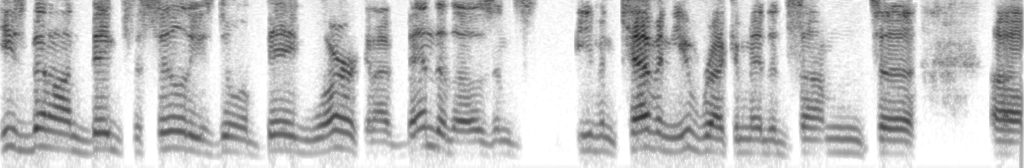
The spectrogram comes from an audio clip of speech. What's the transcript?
he's been on big facilities doing big work, and I've been to those. And even Kevin, you've recommended something to uh,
